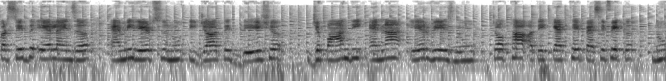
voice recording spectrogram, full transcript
ਪ੍ਰਸਿੱਧ 에ਅਰਲਾਈਨਸ ਐਮੀਰੇਟਸ ਨੂੰ ਤੀਜਾ ਅਤੇ ਦੇਸ਼ ਜਾਪਾਨ ਦੀ ਐਨਾ 에ਅਰਵੇਜ਼ ਨੂੰ ਚੌਥਾ ਅਤੇ ਕੈਥੇ ਪੈਸੀਫਿਕ ਨੂੰ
